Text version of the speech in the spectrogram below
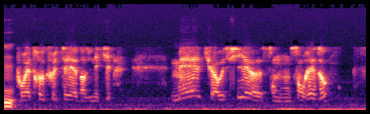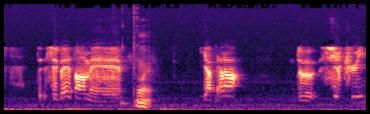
Mm. pour être recruté dans une équipe. Mais tu as aussi euh, son, son réseau. C'est- bête, hein, mais Ouais. il n'y a pas de circuit,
